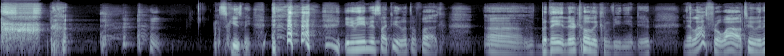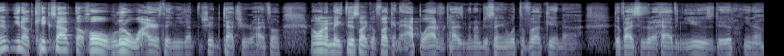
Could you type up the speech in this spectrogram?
Excuse me. you know what I mean? It's like, dude, what the fuck? Uh, but they they're totally convenient, dude. And they last for a while too. And it you know kicks out the whole little wire thing. You got the shit attached to your iPhone. I don't want to make this like a fucking Apple advertisement. I'm just saying what the fucking uh, devices that I haven't used, dude. You know,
